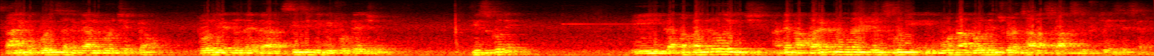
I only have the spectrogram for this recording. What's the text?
స్థానిక పోలీస్ అధికారులు కూడా చెప్పాం. టోల్ గేట్ల దగ్గర సీసీటీవీ ఫుటేజ్ తీసుకుని ఈ గత పది రోజుల నుంచి అంటే నా పర్యటన ఉందని తెలుసుకుని ఈ మూడు నాలుగు రోజుల నుంచి కూడా చాలా స్టాక్స్ లిఫ్ట్ చేసేసారు.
